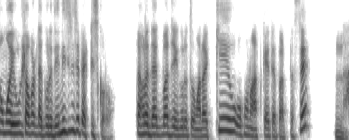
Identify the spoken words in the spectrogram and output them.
সময় উল্টাপাল্টা করে দিয়ে নিজে নিজে প্র্যাকটিস করো। তাহলে দেখবা যে এগুলো তোমার কেউ কখনো আটকাইতে পারতেছে না।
